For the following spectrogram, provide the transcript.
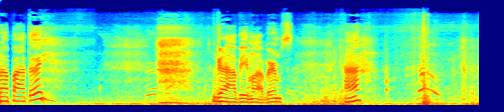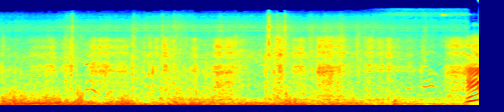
Sarap pa ito eh. Grabe yung mga berms. Ha? Ha?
